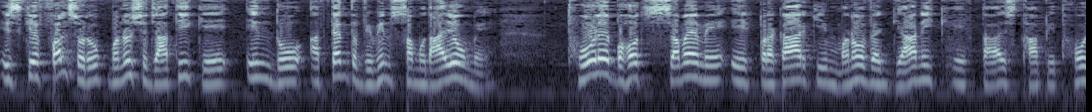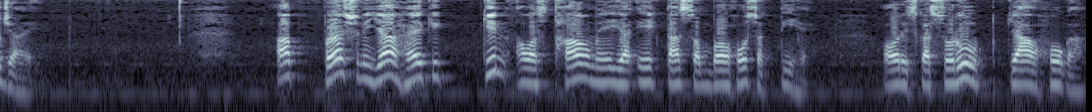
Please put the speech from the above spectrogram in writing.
इसके फलस्वरूप मनुष्य जाति के इन दो अत्यंत विभिन्न समुदायों में थोड़े बहुत समय में एक प्रकार की मनोवैज्ञानिक एकता स्थापित हो जाए। अब प्रश्न यह है कि किन अवस्थाओं में यह एकता संभव हो सकती है और इसका स्वरूप क्या होगा?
